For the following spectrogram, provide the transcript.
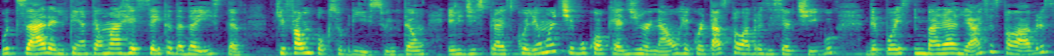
O Tzara, ele tem até uma receita dadaísta que fala um pouco sobre isso. Então, ele diz para escolher um artigo qualquer de jornal, recortar as palavras desse artigo, depois embaralhar essas palavras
